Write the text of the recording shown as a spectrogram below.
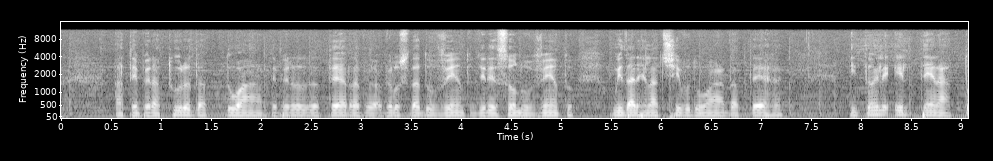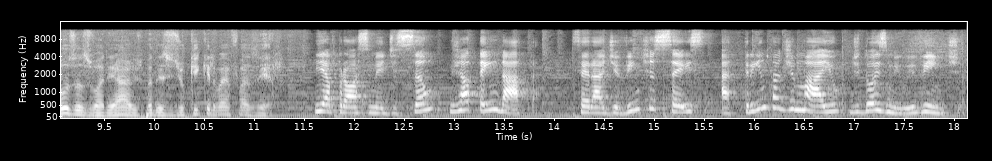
a temperatura do ar, a temperatura da terra, a velocidade do vento, a direção do vento, umidade relativa do ar, da terra. Então ele, ele terá todas as variáveis para decidir o que, que ele vai fazer. E a próxima edição já tem data. Será de 26 a 30 de maio de 2020.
